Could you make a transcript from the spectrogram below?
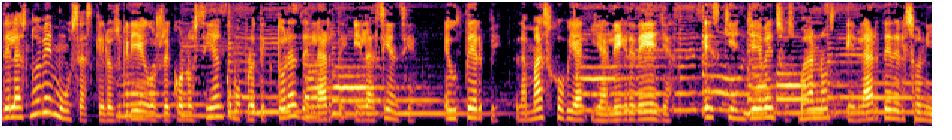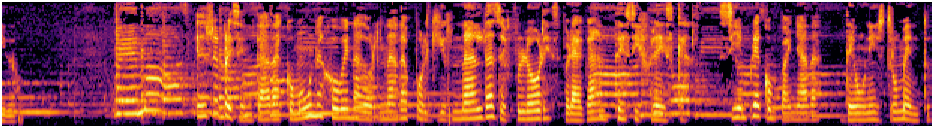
De las nueve musas que los griegos reconocían como protectoras del arte y la ciencia, Euterpe, la más jovial y alegre de ellas, es quien lleva en sus manos el arte del sonido. Es representada como una joven adornada por guirnaldas de flores fragantes y frescas, siempre acompañada de un instrumento,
